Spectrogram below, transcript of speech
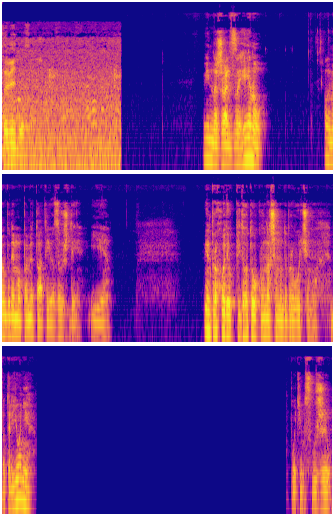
Це відео. Він, на жаль, загинув, але ми будемо пам'ятати його завжди. І він проходив підготовку в нашому добровольчому батальйоні. Потім служив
